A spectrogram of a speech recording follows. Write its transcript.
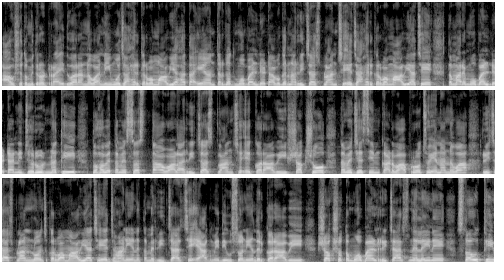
આવશે. તો મિત્રો ટ્રાય દ્વારા નવા નિયમો જાહેર કરવામાં આવ્યા હતા. એ અંતર્ગત મોબાઈલ ડેટા વગરના રિચાર્જ પ્લાન છે એ જાહેર કરવામાં આવ્યા છે. તમારે મોબાઈલ ડેટાની જરૂર નથી. તો હવે તમે સસ્તાવાળા રિચાર્જ પ્લાન છે એ કરાવી શકશો. તમે જે સિમ કાર્ડ વાપરો છો, એના નવા રિચાર્જ પ્લાન લોન્ચ કરવામાં આવ્યા છે, એ જાણી અને તમે રિચાર્જ છે એ આગામી દિવસોની અંદર કરાવી શકશો. તો મોબાઈલ રિચાર્જને લઈને સૌથી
